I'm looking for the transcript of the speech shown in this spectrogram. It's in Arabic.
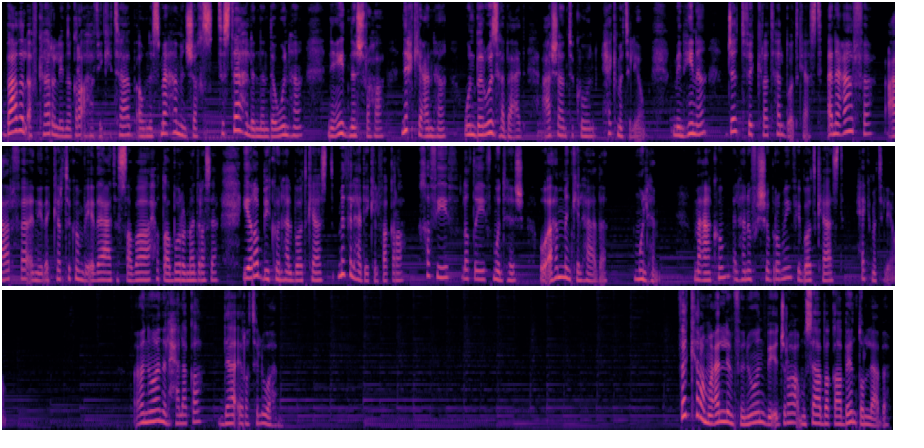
بعض الأفكار اللي نقرأها في كتاب أو نسمعها من شخص تستاهل أن ندونها نعيد نشرها نحكي عنها ونبروزها بعد عشان تكون حكمة اليوم. من هنا جت فكرة هالبودكاست. أنا عارفة عارفة أني ذكرتكم بإذاعة الصباح وطابور المدرسة. يا رب يكون هالبودكاست مثل هذيك الفقرة خفيف لطيف مدهش وأهم من كل هذا ملهم. معاكم الهنوف الشبرمي في بودكاست حكمة اليوم. عنوان الحلقة دائرة الوهم. فكر معلم فنون بإجراء مسابقة بين طلابه.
